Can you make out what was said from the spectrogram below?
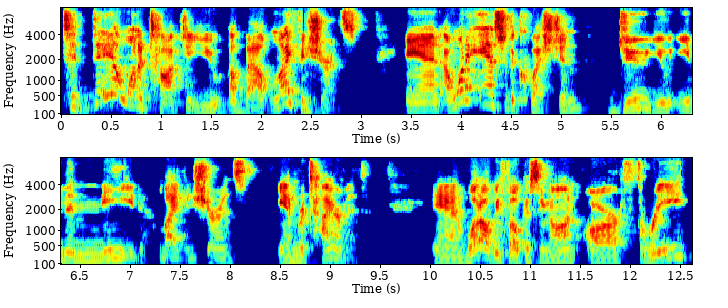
Today, I want to talk to you about life insurance. And I want to answer the question Do you even need life insurance in retirement? And what I'll be focusing on are three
